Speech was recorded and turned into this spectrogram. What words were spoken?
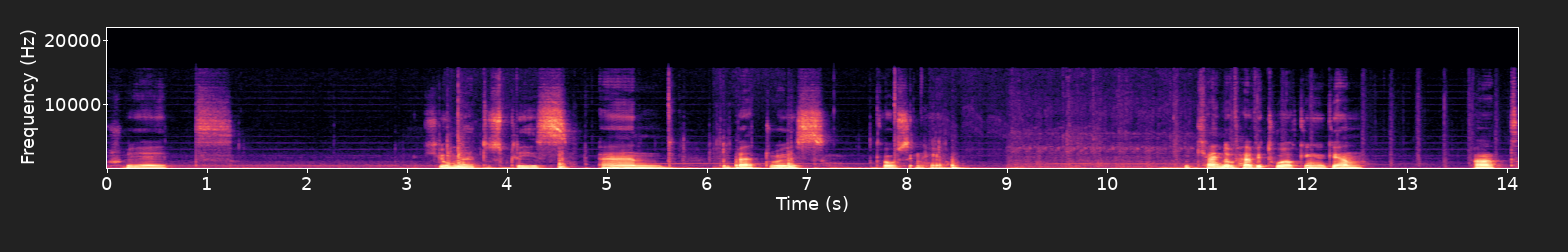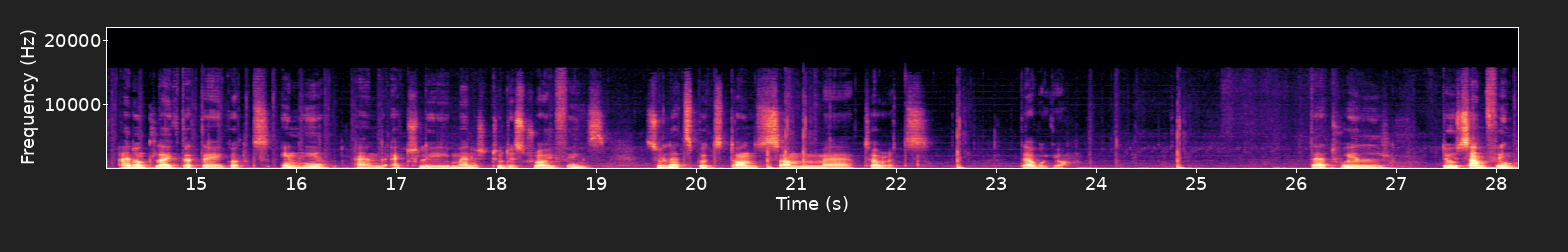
Create accumulators, please. And the batteries goes in here. We kind of have it working again. But I don't like that they got in here and actually managed to destroy things. So let's put down some uh, turrets. There we go. That will do something.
